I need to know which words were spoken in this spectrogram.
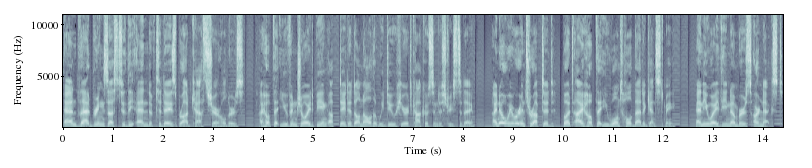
And that brings us to the end of today's broadcast, shareholders. I hope that you've enjoyed being updated on all that we do here at Kakos Industries today. I know we were interrupted, but I hope that you won't hold that against me. Anyway, the numbers are next.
